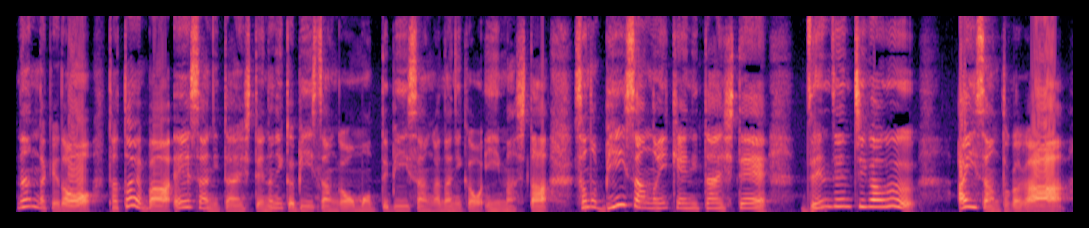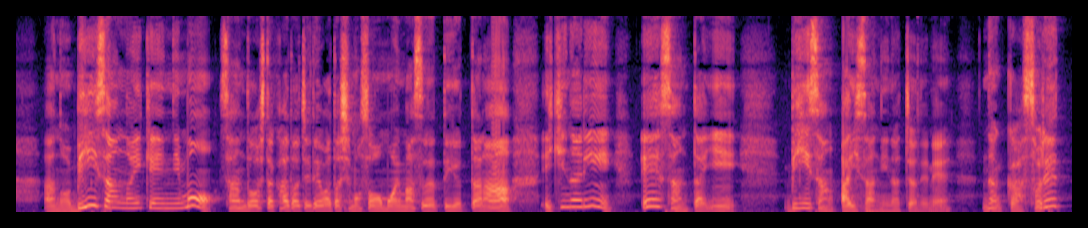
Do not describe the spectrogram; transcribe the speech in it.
なんだけど例えば A さんに対して何か B さんが思って B さんが何かを言いましたその B さんの意見に対して全然違う I さんとかがあの B さんの意見にも賛同した形で私もそう思いますって言ったらいきなり A さん対 B さん I さんになっちゃうんでねなんかそれって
